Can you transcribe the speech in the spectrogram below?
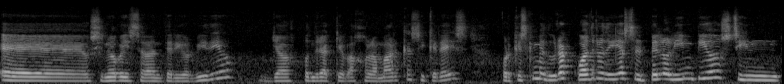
eh, si no veis el anterior vídeo, ya os pondré aquí abajo la marca si queréis, porque es que me dura cuatro días el pelo limpio sin...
